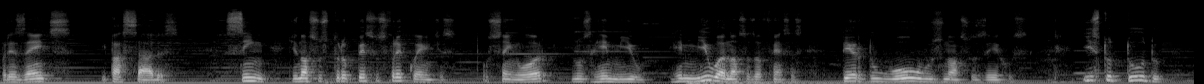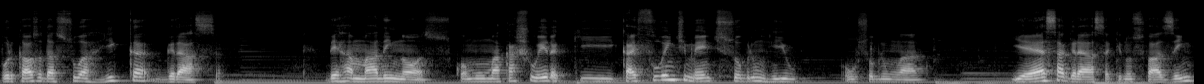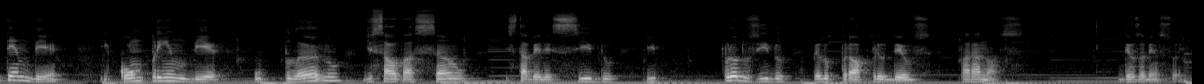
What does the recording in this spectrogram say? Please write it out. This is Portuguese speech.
presentes e passadas. Sim, de nossos tropeços frequentes. O Senhor nos remiu, remiu as nossas ofensas, perdoou os nossos erros. Isto tudo por causa da sua rica graça, derramada em nós como uma cachoeira que cai fluentemente sobre um rio ou sobre um lago. E é essa graça que nos faz entender e compreender o plano de salvação estabelecido e produzido pelo próprio Deus para nós. Deus abençoe.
